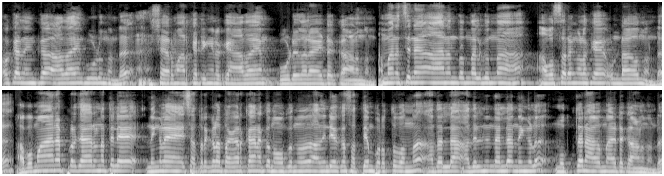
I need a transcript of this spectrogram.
ഒക്കെ നിങ്ങൾക്ക് ആദായം കൂടുന്നുണ്ട്. ഷെയർ മാർക്കറ്റിങ്ങിലൊക്കെ ആദായം കൂടുതലായിട്ട് കാണുന്നുണ്ട്. മനസ്സിന് ആനന്ദം നൽകുന്ന അവസരങ്ങളൊക്കെ ഉണ്ടാകുന്നുണ്ട് അപമാന പ്രചാരണത്തിൽ നിങ്ങളെ ശത്രുക്കളെ തകർക്കാനൊക്കെ നോക്കുന്നത് അതിന്റെയൊക്കെ സത്യം പുറത്തു വന്ന് അതല്ല അതിൽ നിന്നെല്ലാം നിങ്ങൾ മുക്തനാകുന്നതായിട്ട് കാണുന്നുണ്ട്.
